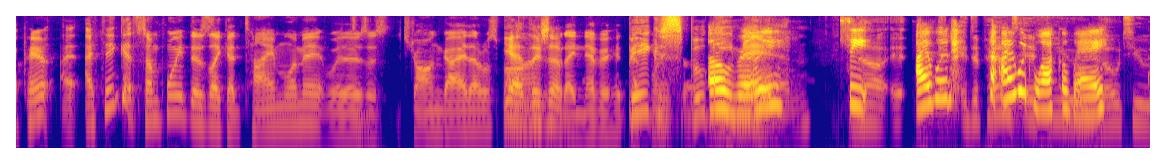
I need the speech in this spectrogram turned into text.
apparently, I, I think at some point there's like a time limit where there's a strong guy that'll spawn. Yeah, there's a but I never hit that Big point, so- spooky Oh, really? man. See, No, it, I would I would walk away. To,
